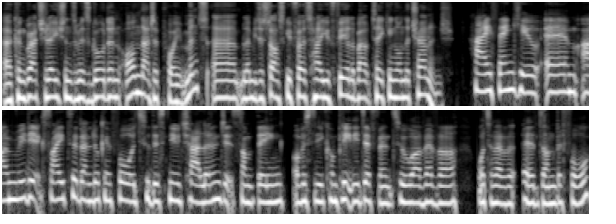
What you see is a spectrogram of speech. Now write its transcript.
Uh, congratulations, Ms. Gordon, on that appointment. Um, let me just ask you first how you feel about taking on the challenge. Hi, thank you. Um, I'm really excited and looking forward to this new challenge. It's something obviously completely different to I've ever what I've ever uh, done before,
